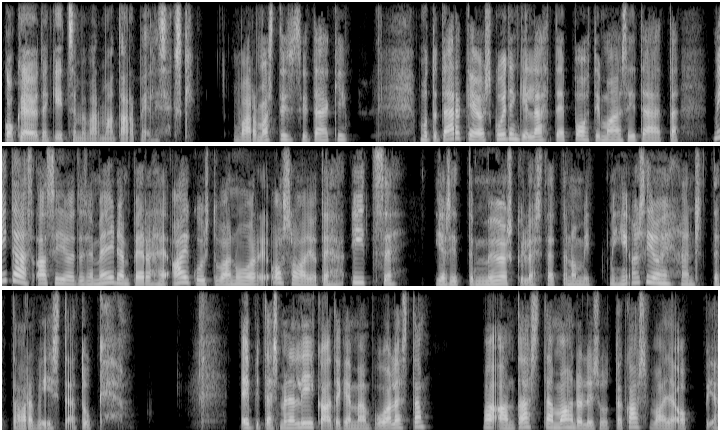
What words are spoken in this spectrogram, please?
kokea jotenkin itsemme varmaan tarpeelliseksi. Varmasti sitäkin. Mutta tärkeää olisi kuitenkin lähteä pohtimaan sitä, että mitä asioita se meidän perhe aikuistuva nuori osaa jo tehdä itse ja sitten myös kyllä sitä, että no mi- mihin asioihin hän sitten tarvii sitä tukea. Ei pitäisi mennä liikaa tekemään puolesta, vaan antaa sitä mahdollisuutta kasvaa ja oppia.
